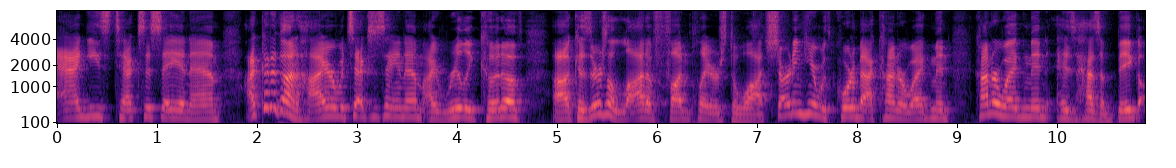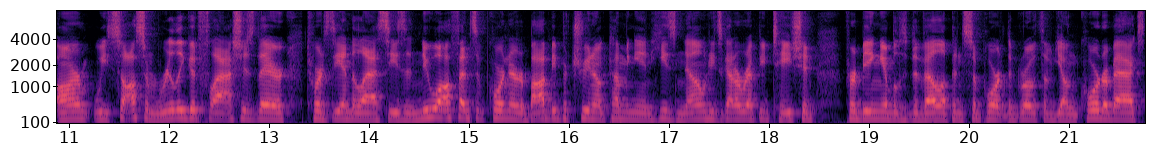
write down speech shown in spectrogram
Aggies, Texas A&M. I could have gone higher with Texas A&M. I really could have, because uh, there's a lot of fun players to watch. Starting here with quarterback Conner Weigman. Conner Weigman has has a big arm. We saw some really good flashes there towards the end of last season. New offensive coordinator Bobby Petrino coming in. He's known. He's got a reputation for being able to develop and support the growth of young quarterbacks.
